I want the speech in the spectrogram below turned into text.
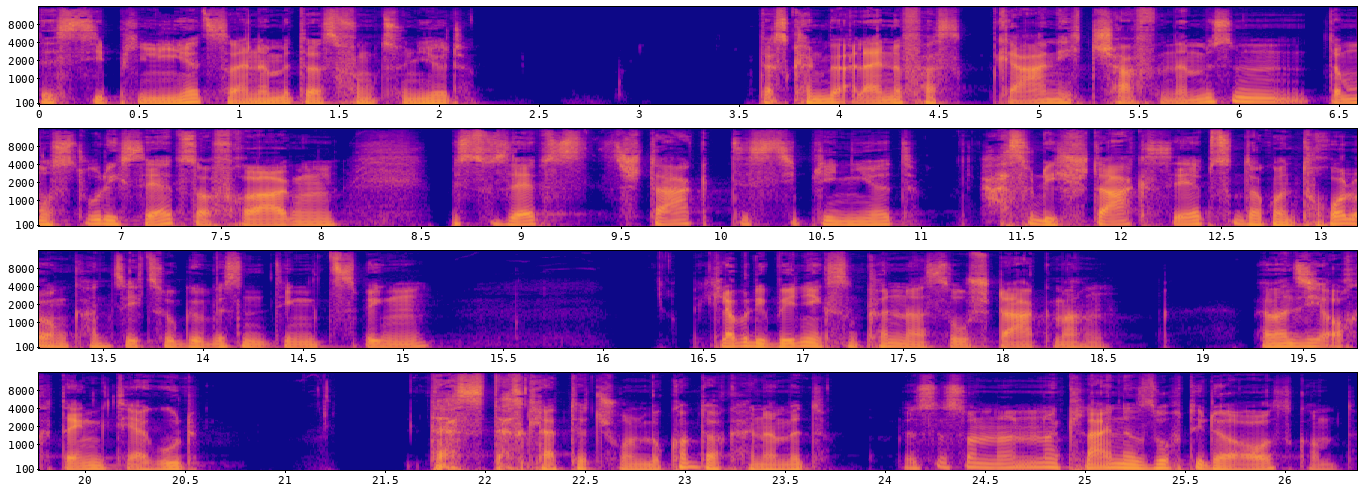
diszipliniert sein, damit das funktioniert. Das können wir alleine fast gar nicht schaffen. Da müssen, da musst du dich selbst auch fragen, bist du selbst stark diszipliniert? Hast du dich stark selbst unter Kontrolle und kannst dich zu gewissen Dingen zwingen. Ich glaube, die wenigsten können das so stark machen. Weil man sich auch denkt, ja gut, das, das klappt jetzt schon, bekommt doch keiner mit. Das ist so eine, eine kleine Sucht, die da rauskommt.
